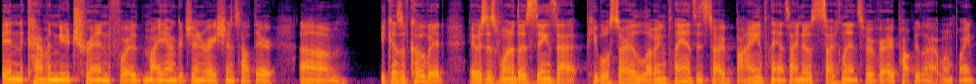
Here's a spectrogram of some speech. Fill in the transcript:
been kind of a new trend for my younger generations out there. Um, because of COVID. It was just one of those things that people started loving plants and started buying plants. I know succulents were very popular at one point,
